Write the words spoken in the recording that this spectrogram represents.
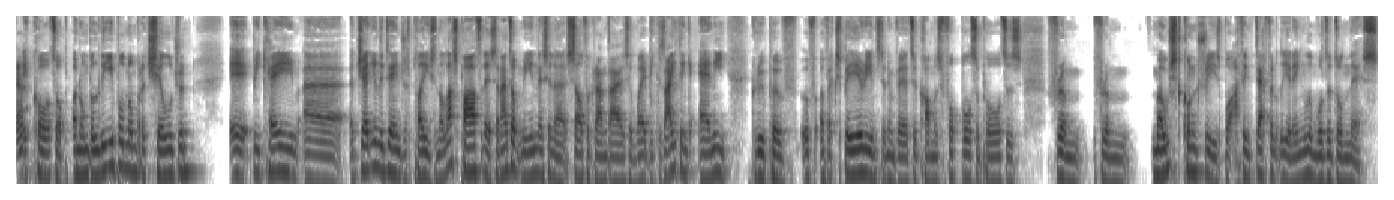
Yeah. It caught up an unbelievable number of children. It became uh, a genuinely dangerous place. And the last part of this, and I don't mean this in a self-aggrandizing way, because I think any group of, of, of experienced and inverted commas football supporters from from most countries, but I think definitely in England would have done this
